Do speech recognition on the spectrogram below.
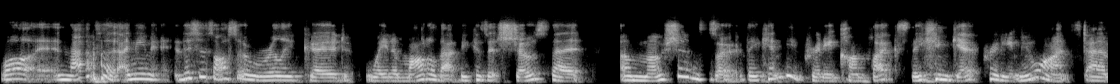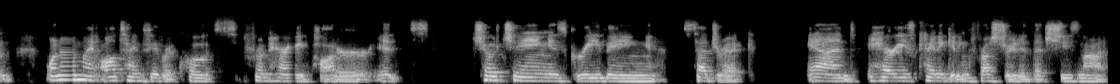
Well, and that's a, I mean, this is also a really good way to model that because it shows that emotions are, they can be pretty complex. They can get pretty nuanced. Um, one of my all time favorite quotes from Harry Potter, it's Cho Chang is grieving Cedric and Harry's kind of getting frustrated that she's not,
